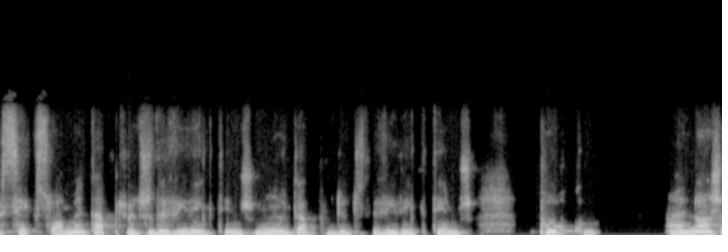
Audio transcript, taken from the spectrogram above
sexualmente. Há períodos da vida em que temos muito, há períodos da vida em que temos pouco. A, nós,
